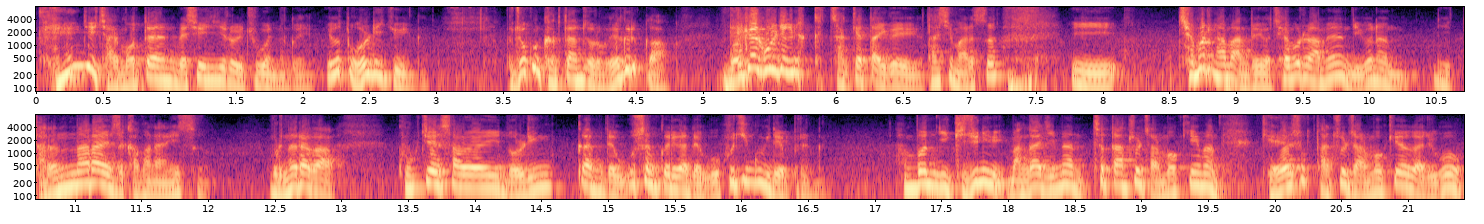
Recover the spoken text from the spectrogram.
굉장히 잘못된 메시지를 주고 있는 거예요. 이것도 원리주의인 거예요. 무조건 극단적으로. 왜 그럴까? 내가 권력을 잡겠다 이거예요. 다시 말해서, 이, 체벌을 하면 안 돼요. 체벌을 하면 이거는 다른 나라에서 가만 안 있어. 우리나라가 국제사회의 놀림감이 되고 우선거리가 되고 후진국이 되어버리는 거예요. 한번 이 기준이 망가지면 첫 단추를 잘못 끼면 계속 단추를 잘못 끼워가지고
